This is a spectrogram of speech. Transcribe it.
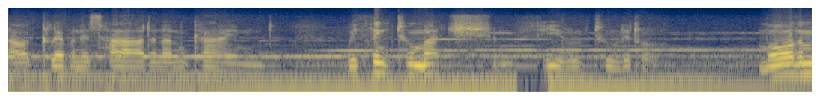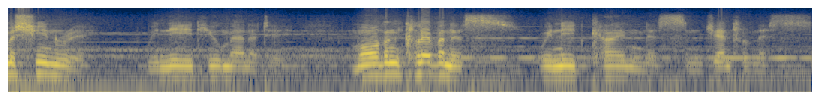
our cleverness hard and unkind. We think too much and feel too little. More than machinery, we need humanity. More than cleverness, we need kindness and gentleness.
